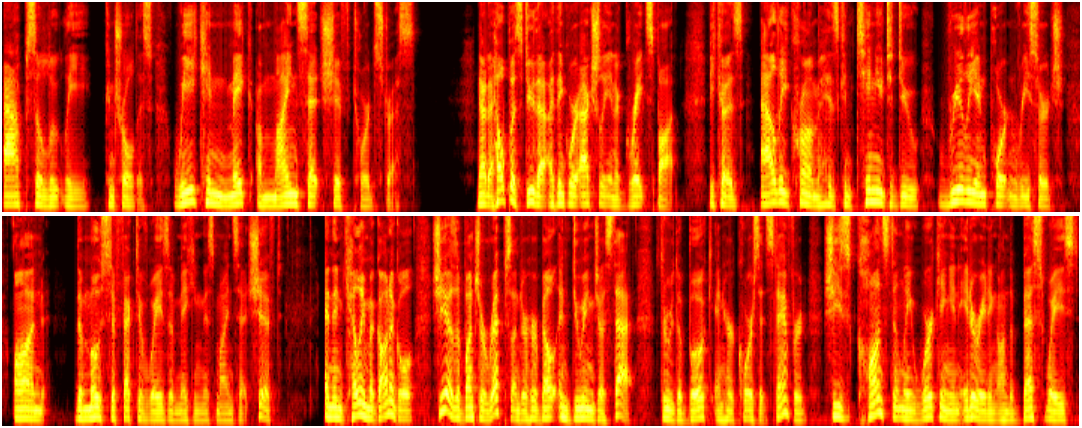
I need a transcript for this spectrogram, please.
absolutely control this. We can make a mindset shift towards stress. Now, to help us do that, I think we're actually in a great spot because Ali Crum has continued to do really important research on the most effective ways of making this mindset shift. And then Kelly McGonigal, she has a bunch of reps under her belt and doing just that. Through the book and her course at Stanford, she's constantly working and iterating on the best ways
